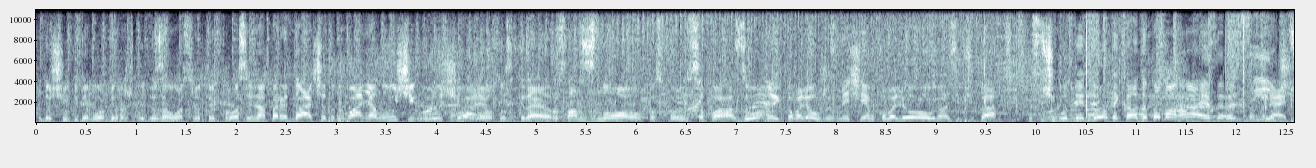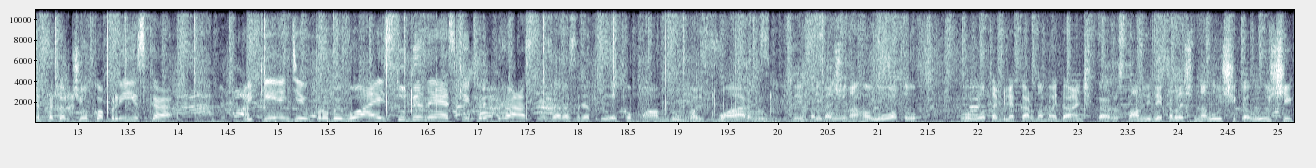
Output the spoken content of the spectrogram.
Федорчук іде в обіграш, буде загострювати. Просильна передача, добивання. Лущик влучає. Лоту закидає Руслан знову, поскоюється по газону. І Ковальов вже з м'ячем. Ковальов на Осіпчука. Осіпчук в одний дотик, але допомагає зараз. Помиляється Федорчук, обрізка. Вікентів пробиває Студенецький прекрасно зараз рятує команду Мольфар. Віддає передачу на Голоту. Голота біля карного майданчика. Руслан віддає передачу на Лущика. Лущик.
